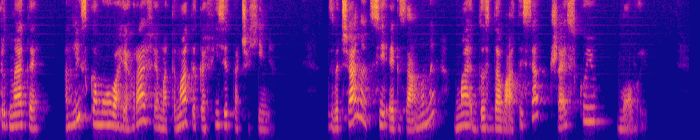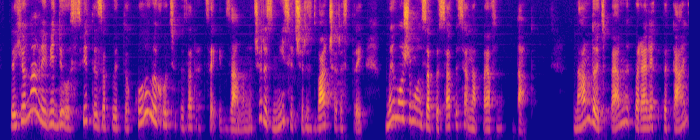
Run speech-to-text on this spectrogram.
предмети англійська мова, географія, математика, фізика чи хімія. Звичайно, ці екзамени мають доздаватися чеською мовою. Регіональний відділ освіти запитує, коли ви хочете здати цей екзамен через місяць, через два, через три. Ми можемо записатися на певну дату. Нам дають певний перелік питань,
